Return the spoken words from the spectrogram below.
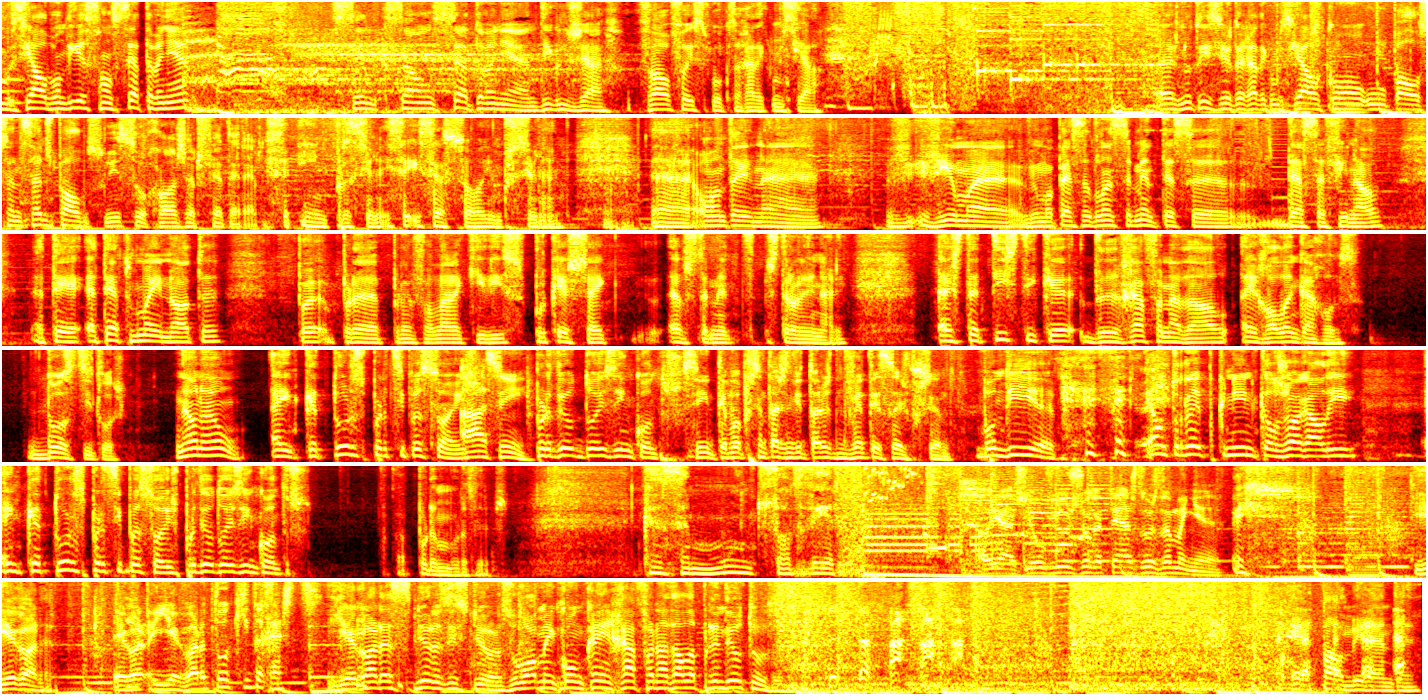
Comercial, bom dia, são 7 da manhã. Sendo que são 7 da manhã, digo-lhe já, vá ao Facebook da Rádio Comercial. As notícias da Rádio Comercial com o Paulo Santos Santos. Paulo Suíço Roger Federer. Isso é impressionante, isso é, isso é só impressionante. Ah, ontem na, vi, vi uma, vi uma peça de lançamento dessa, dessa final, até, até tomei nota para, para, para falar aqui disso, porque achei absolutamente extraordinário. A estatística de Rafa Nadal em Roland Garros. 12 títulos. Não, não. Em 14 participações, Ah, sim. perdeu dois encontros. Sim, tem uma porcentagem de vitórias de 96%. Bom dia. É um torneio pequenino que ele joga ali. Em 14 participações, perdeu dois encontros. Pá, Por amor de Deus. Cansa muito só de ver. Aliás, eu vi o jogo até às 2 da manhã. E agora? E agora e agora estou aqui de arraste. E agora, senhoras e senhores, o homem com quem Rafa Nadal aprendeu tudo. É Paulo Miranda.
